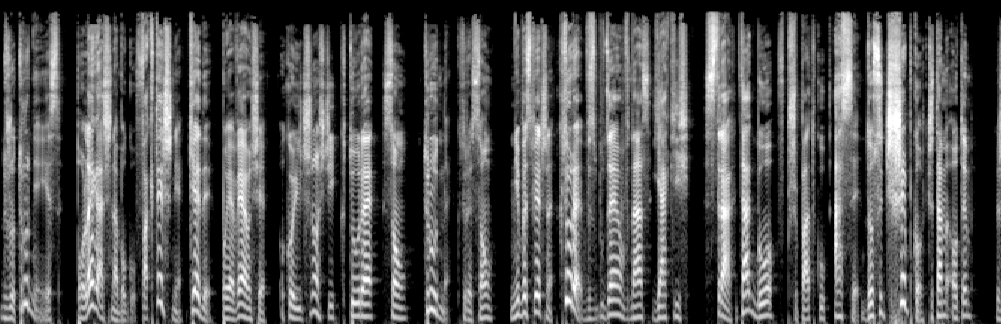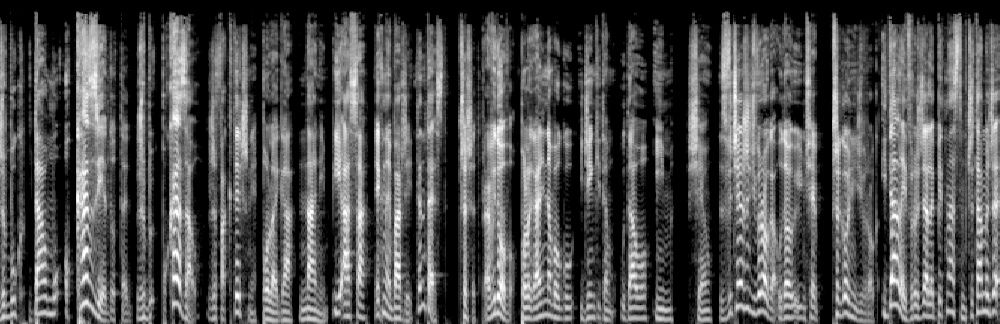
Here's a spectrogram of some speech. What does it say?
dużo trudniej jest polegać na Bogu faktycznie, kiedy pojawiają się okoliczności, które są trudne, które są niebezpieczne, które wzbudzają w nas jakiś strach. Tak było w przypadku Asy. Dosyć szybko czytamy o tym, że Bóg dał mu okazję do tego, żeby pokazał, że faktycznie polega na nim. I Asa jak najbardziej ten test przeszedł prawidłowo. Polegali na Bogu i dzięki temu udało im się zwyciężyć wroga, udało im się przegonić wroga. I dalej w rozdziale 15 czytamy, że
